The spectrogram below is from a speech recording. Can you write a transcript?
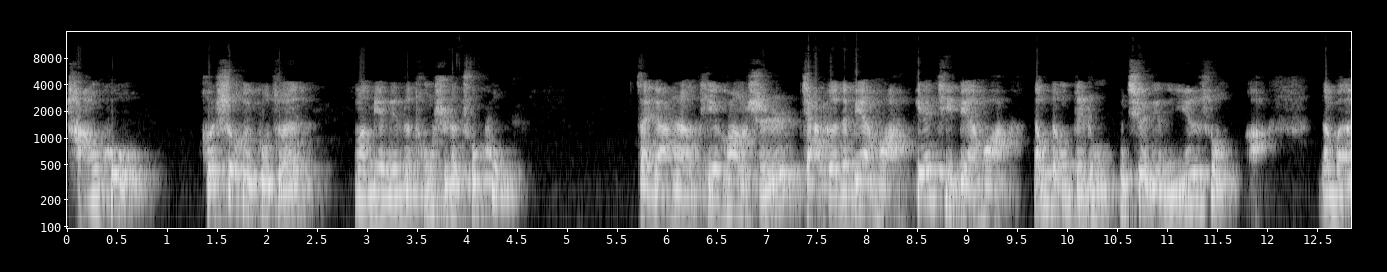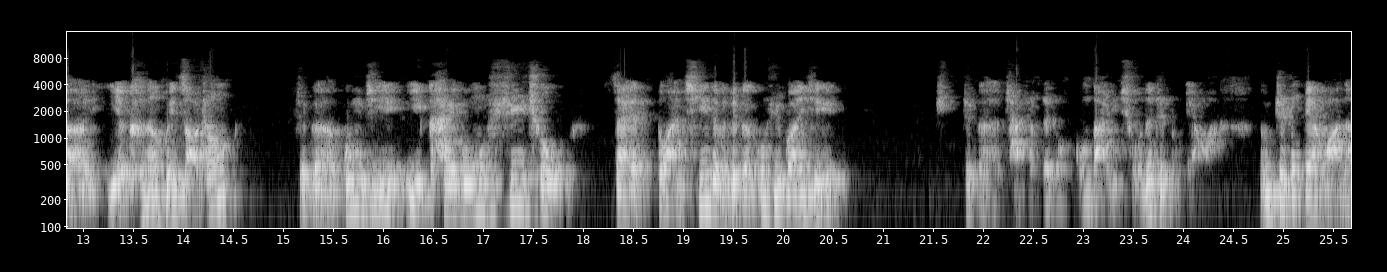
厂库和社会库存，那么面临着同时的出库，再加上铁矿石价格的变化、天气变化等等这种不确定的因素啊，那么也可能会造成这个供给与开工需求在短期的这个供需关系，这个产生这种供大于求的这种变化。那么这种变化呢，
